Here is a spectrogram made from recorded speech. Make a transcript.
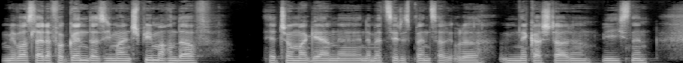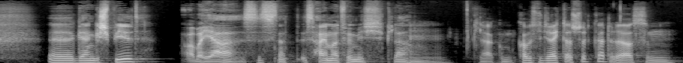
Mir war es leider vergönnt, dass ich mal ein Spiel machen darf. Ich hätte schon mal gern äh, in der Mercedes-Benz oder im Neckarstadion, wie ich es nenne, äh, gern gespielt. Aber ja, es ist, ist Heimat für mich, klar. Mhm. Klar, kommst du direkt aus Stuttgart oder aus dem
